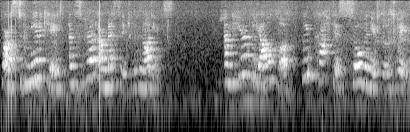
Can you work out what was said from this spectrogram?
for us to communicate and spread our message with an audience. And here at the Gavel Club, we practice so many of those ways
